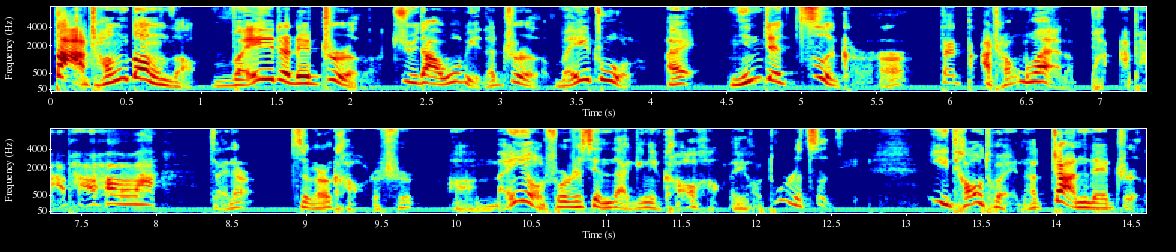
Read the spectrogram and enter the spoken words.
大长凳子围着这质子，巨大无比的质子围住了。哎，您这自个儿带大长筷子，啪啪啪啪啪啪，在那儿自个儿烤着吃啊，没有说是现在给你烤好了以后，都是自己一条腿呢站在这质子，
